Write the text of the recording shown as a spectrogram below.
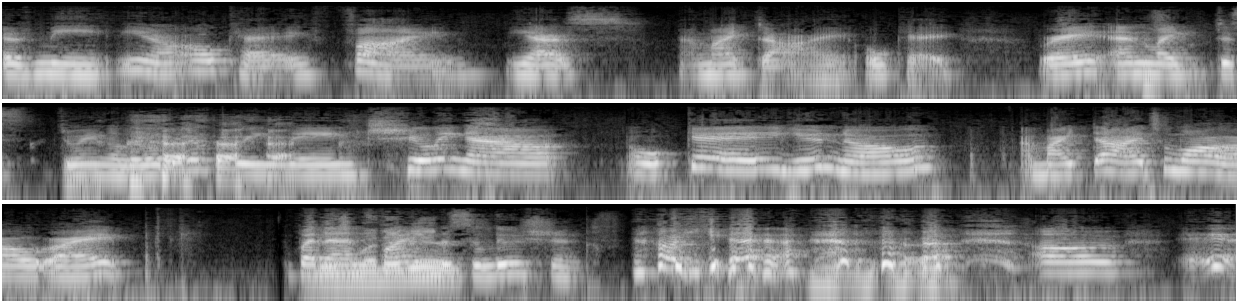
of me, you know, okay, fine, yes, I might die, okay, right? And like just doing a little bit of breathing, chilling out, okay, you know, I might die tomorrow, right? But then finding the solution. oh yeah. um, and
